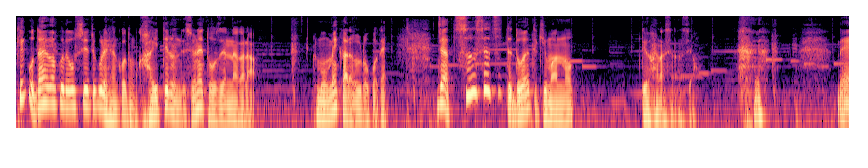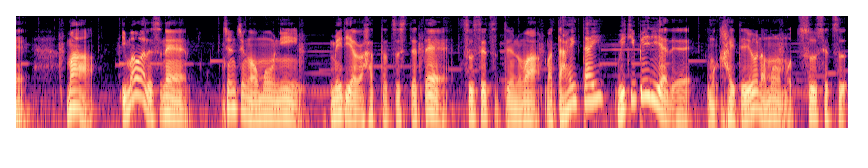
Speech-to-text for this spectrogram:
結構大学で教えてくれへんことも書いてるんですよね、当然ながら。もう目から鱗で。じゃあ、通説ってどうやって決まんの？っていう話なんですよ。で、まあ、今はですね、チュンチュンが思うに、メディアが発達してて、通説っていうのは、まあ大体、ウィキペディアでも書いてるようなものも通説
